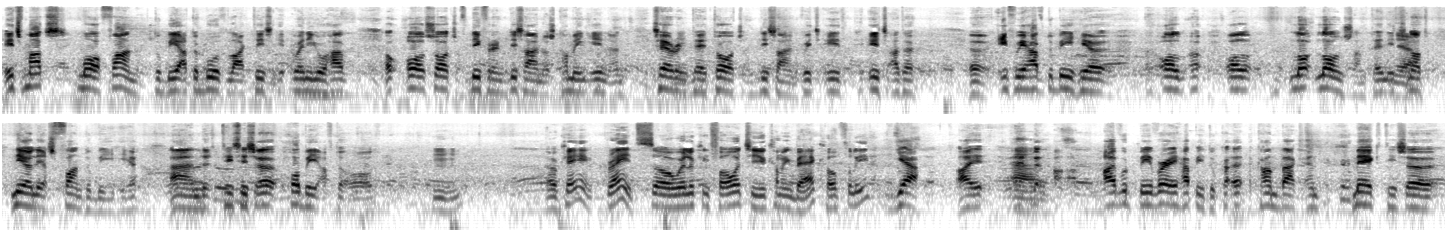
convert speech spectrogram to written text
It's much more fun to be at a booth like this when you have uh, all sorts of different designers coming in and sharing their thoughts and design with each other. Uh, if we have to be here all uh, all lo- lonesome, then it's yeah. not nearly as fun to be here. And this is a hobby after all. Mm-hmm. Okay, great. So we're looking forward to you coming back, hopefully. Yeah, I um, I would be very happy to come back and make this uh,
